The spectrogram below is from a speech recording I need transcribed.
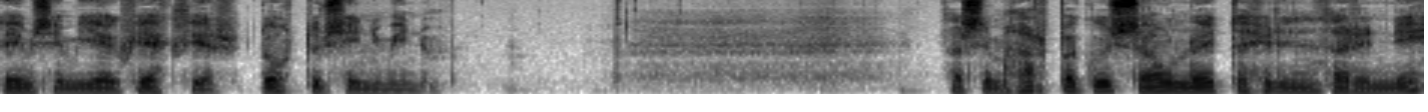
þeim sem ég fekk þér, dóttur síni mínum. Þar sem Harpagus sá nautahyrðin þar inni,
